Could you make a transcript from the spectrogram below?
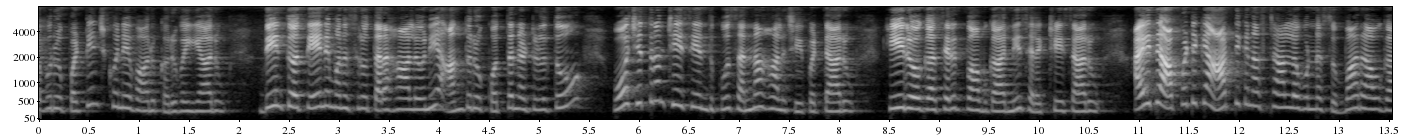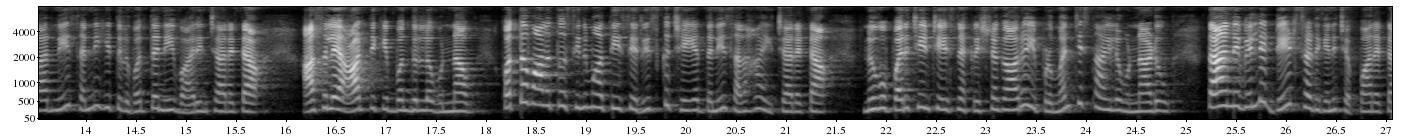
ఎవరూ పట్టించుకునేవారు కరువయ్యారు. దీంతో తేనె మనసులు తరహాలోనే అందరూ కొత్త నటులతో ఓ చిత్రం చేసేందుకు సన్నాహాలు చేపట్టారు. హీరోగా శరత్ బాబు గారిని సెలెక్ట్ చేశారు. అయితే అప్పటికే ఆర్థిక నష్టాల్లో ఉన్న సుబ్బారావు గారిని సన్నిహితులు వద్దని వారించారట. అసలే ఆర్థిక ఇబ్బందుల్లో ఉన్నావు. కొత్త వాళ్ళతో సినిమా తీసే రిస్క్ చేయొద్దని సలహా ఇచ్చారట. నువ్వు పరిచయం చేసిన కృష్ణ గారు ఇప్పుడు మంచి స్థాయిలో ఉన్నాడు. తాన్ని వెళ్ళి డేట్స్ అడిగని చెప్పారట.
